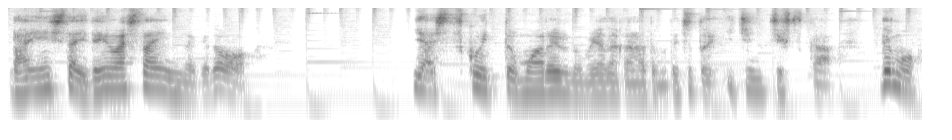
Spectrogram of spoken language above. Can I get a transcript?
LINE したい、電話したいんだけど、いや、しつこいって思われるのも嫌だかなと思って、ちょっと1日2日、でも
